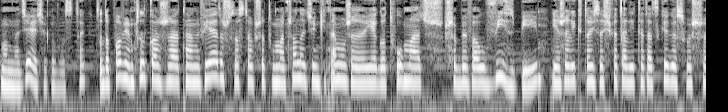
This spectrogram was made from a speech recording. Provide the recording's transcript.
mam nadzieję, ciekawostek, to dopowiem tylko, że ten wiersz został przetłumaczony dzięki temu, że jego tłumacz przebywał w Wisby. Jeżeli ktoś ze świata literackiego słyszy,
